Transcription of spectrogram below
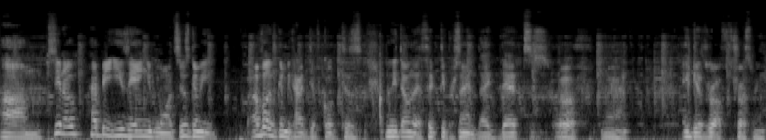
um, so you know, happy easy aim if you want. So it's gonna be. I like it's gonna be kind of difficult because when we get down to that sixty percent. Like that's, ugh, man, it gets rough. Trust me.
